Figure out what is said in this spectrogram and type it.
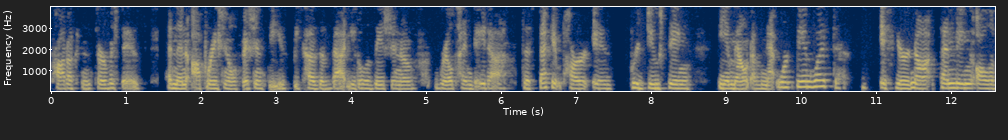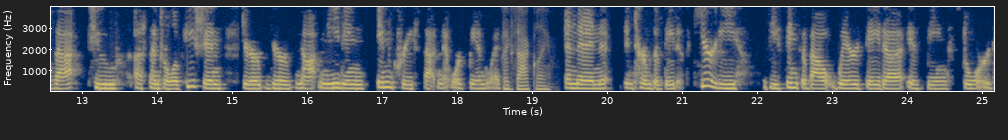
products and services, and then operational efficiencies because of that utilization of real-time data. The second part is reducing the amount of network bandwidth. If you're not sending all of that to a central location, you're, you're not needing increase that network bandwidth. Exactly. And then in terms of data security, if you think about where data is being stored,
